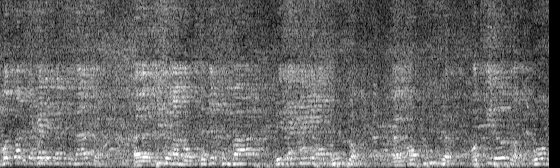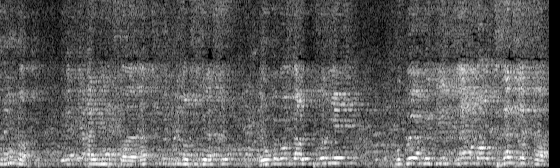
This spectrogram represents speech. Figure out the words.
Revoir chacun des personnages euh, différemment. C'est-à-dire qu'on va les accueillir en couple, euh, en couple, en ou en groupe, de manière à les mettre euh, un petit peu plus en situation. Et on commence par le premier, on peut applaudir vraiment très très fort.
